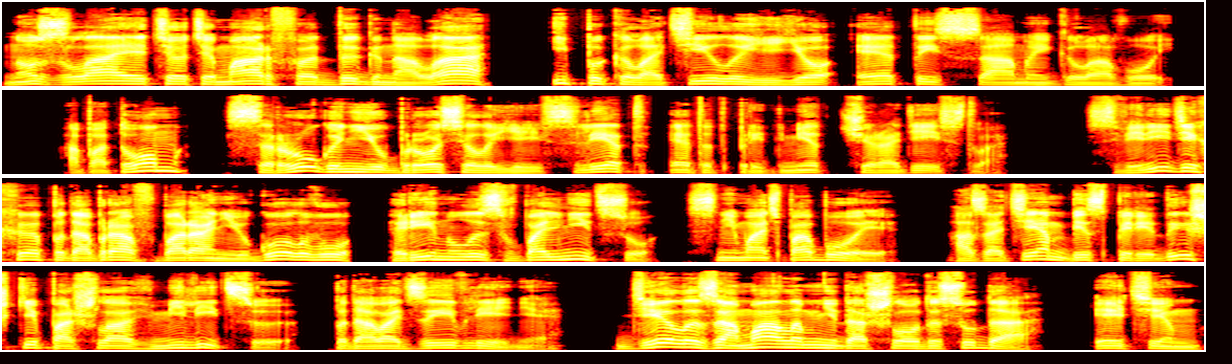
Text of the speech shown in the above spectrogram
но злая тетя Марфа догнала и поколотила ее этой самой головой. А потом с руганью бросила ей вслед этот предмет чародейства. Свиридиха, подобрав баранью голову, ринулась в больницу снимать побои, а затем без передышки пошла в милицию подавать заявление. Дело за малым не дошло до суда. Этим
